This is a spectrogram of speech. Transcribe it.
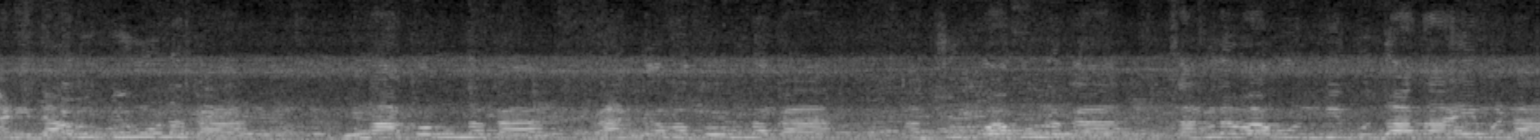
आणि दारू पिऊ नका गुन्हा करू नका रानकामा करू नका चूक वागू नका. चांगलं वागून मी बुद्धाचा आहे म्हणा.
